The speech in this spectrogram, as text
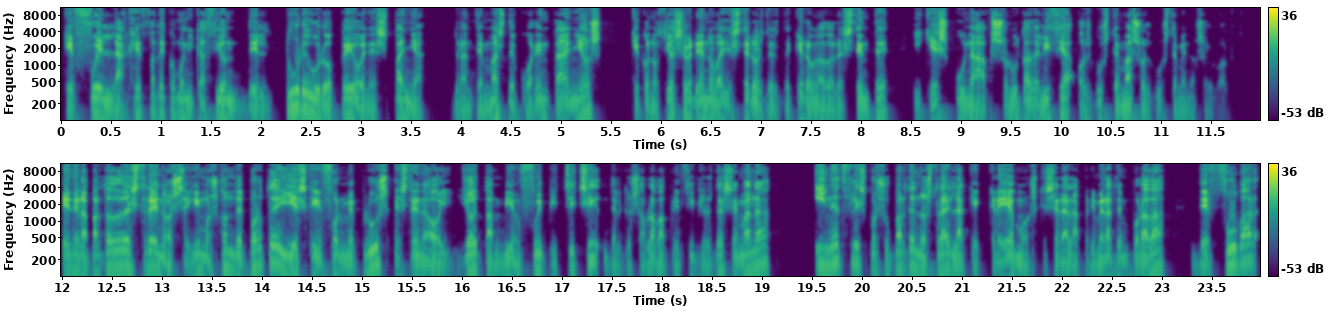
que fue la jefa de comunicación del Tour Europeo en España durante más de 40 años que conoció a Severiano Ballesteros desde que era un adolescente y que es una absoluta delicia, os guste más, os guste menos el golf. En el apartado de estrenos seguimos con deporte y es que Informe Plus estrena hoy Yo también fui Pichichi, del que os hablaba a principios de semana, y Netflix, por su parte, nos trae la que creemos que será la primera temporada de Fubar,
